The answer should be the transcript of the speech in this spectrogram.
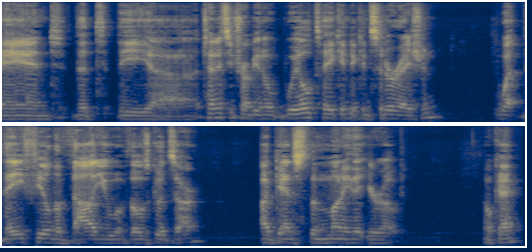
And the the uh, tenancy tribunal will take into consideration what they feel the value of those goods are against the money that you're owed. Okay.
